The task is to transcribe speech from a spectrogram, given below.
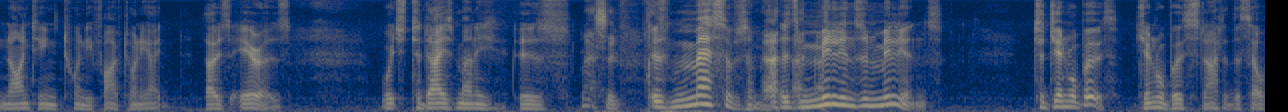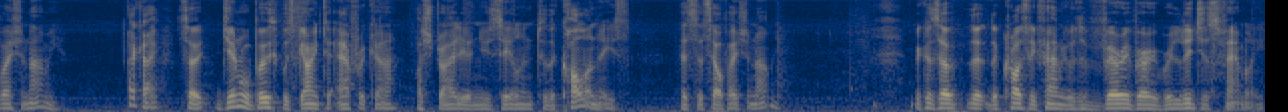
1925-28. Those eras, which today's money is Massive. is massive amount. It's millions and millions to General Booth. General Booth started the Salvation Army. Okay. So General Booth was going to Africa, Australia, New Zealand, to the colonies as the Salvation Army. Because of the, the Crossley family was a very, very religious family,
